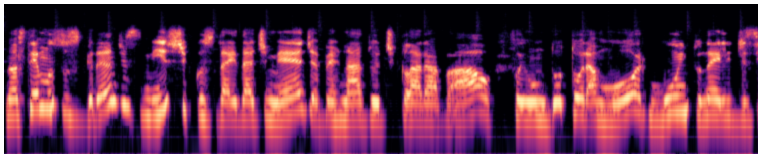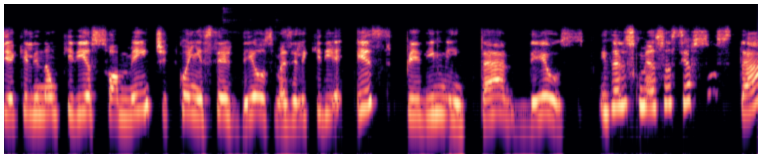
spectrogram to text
Nós temos os grandes místicos da Idade Média, Bernardo de Claraval, foi um doutor amor muito, né? Ele dizia que ele não queria somente conhecer Deus, mas ele queria experimentar Deus então eles começam a se assustar,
